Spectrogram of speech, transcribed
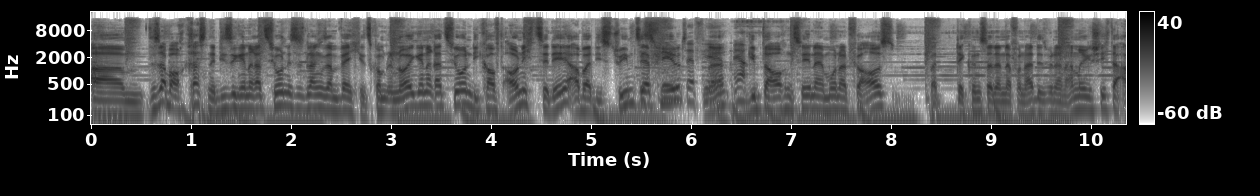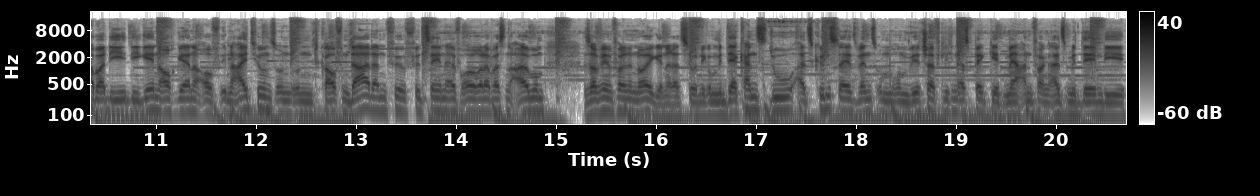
Ähm, das ist aber auch krass, ne? Diese Generation ist es langsam weg. Jetzt kommt eine neue Generation, die kauft auch nicht CD, aber die streamt sehr streamt viel. sehr viel, ne? ja. Gibt da auch einen Zehner im Monat für aus. Was der Künstler dann davon hat, ist wieder eine andere Geschichte. Aber die, die gehen auch gerne auf in iTunes und, und kaufen da dann für, für 10, 11 Euro oder was ein Album. Das ist auf jeden Fall eine neue Generation. Mit der kannst du als Künstler jetzt, wenn es um, um wirtschaftlichen Aspekt geht, mehr anfangen als mit denen, die äh,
